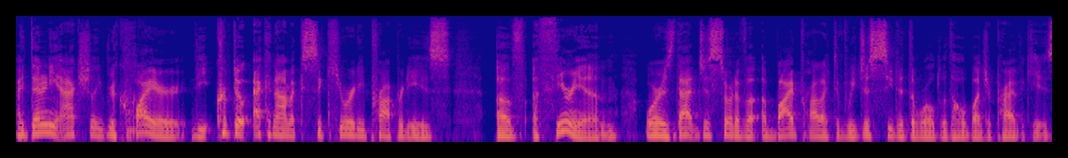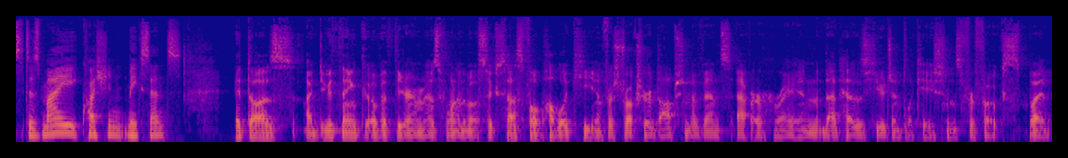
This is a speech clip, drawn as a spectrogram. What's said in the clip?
identity actually require the crypto economic security properties of Ethereum, or is that just sort of a, a byproduct if we just seeded the world with a whole bunch of private keys? Does my question make sense? It does. I do think of Ethereum as one of the most successful public key infrastructure adoption events ever, right? And that has huge implications for folks. But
